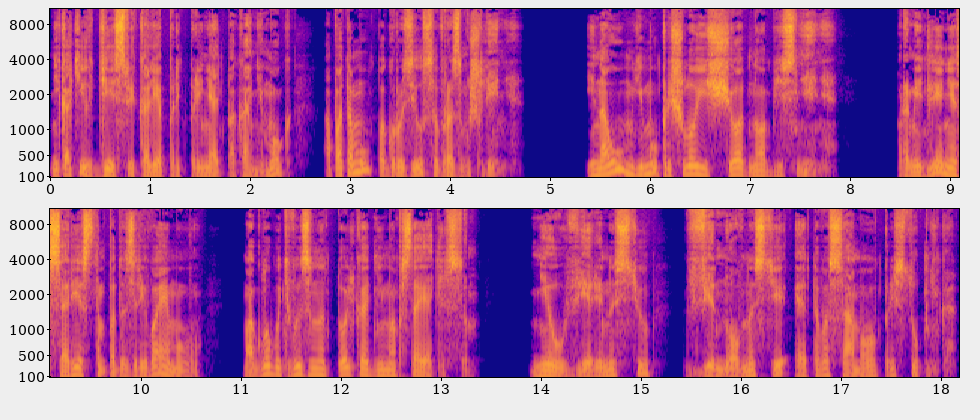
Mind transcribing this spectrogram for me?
Никаких действий Калле предпринять пока не мог, а потому погрузился в размышления. И на ум ему пришло еще одно объяснение. Промедление с арестом подозреваемого могло быть вызвано только одним обстоятельством — неуверенностью в виновности этого самого преступника.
